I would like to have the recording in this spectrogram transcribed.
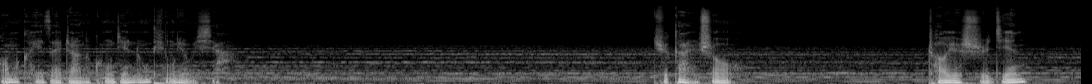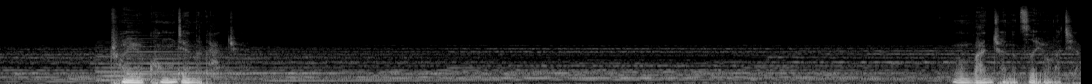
我们可以在这样的空间中停留一下，去感受超越时间、穿越空间的感觉。我们完全的自由了起来，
